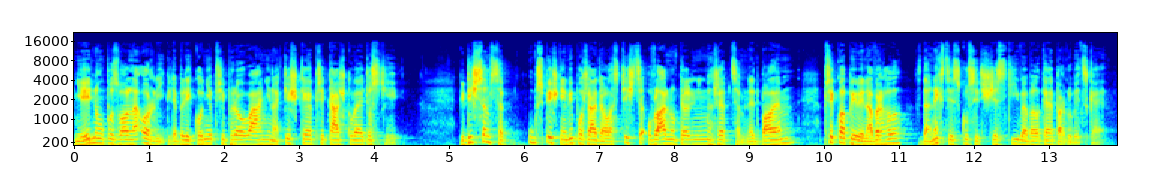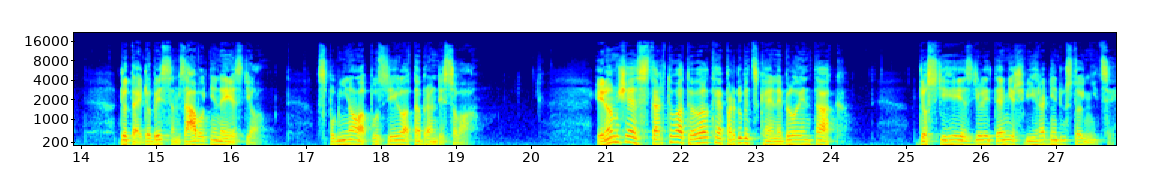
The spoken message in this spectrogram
mě jednou pozval na Orlí, kde byli koně připravováni na těžké překážkové dostihy. Když jsem se úspěšně vypořádala s těžce ovládnutelným hřebcem Nedbalem, překvapivě navrhl, zda nechci zkusit štěstí ve Velké Pardubické. Do té doby jsem závodně nejezdila. Vzpomínala později Lata Brandisová. Jenomže startovat ve Velké Pardubické nebylo jen tak – Dostihy jezdili téměř výhradně důstojníci.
